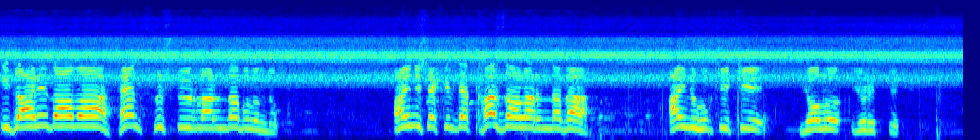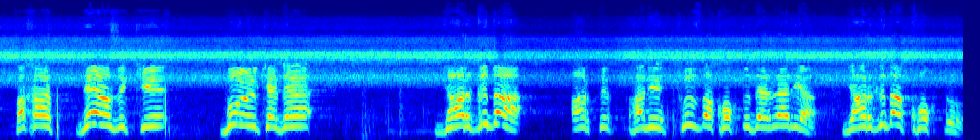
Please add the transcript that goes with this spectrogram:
idari dava hem suç duyurularında bulunduk. Aynı şekilde Kaz Dağları'nda da aynı hukuki yolu yürüttük. Fakat ne yazık ki bu ülkede yargı da artık hani tuz da koktu derler ya yargı da koktu.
